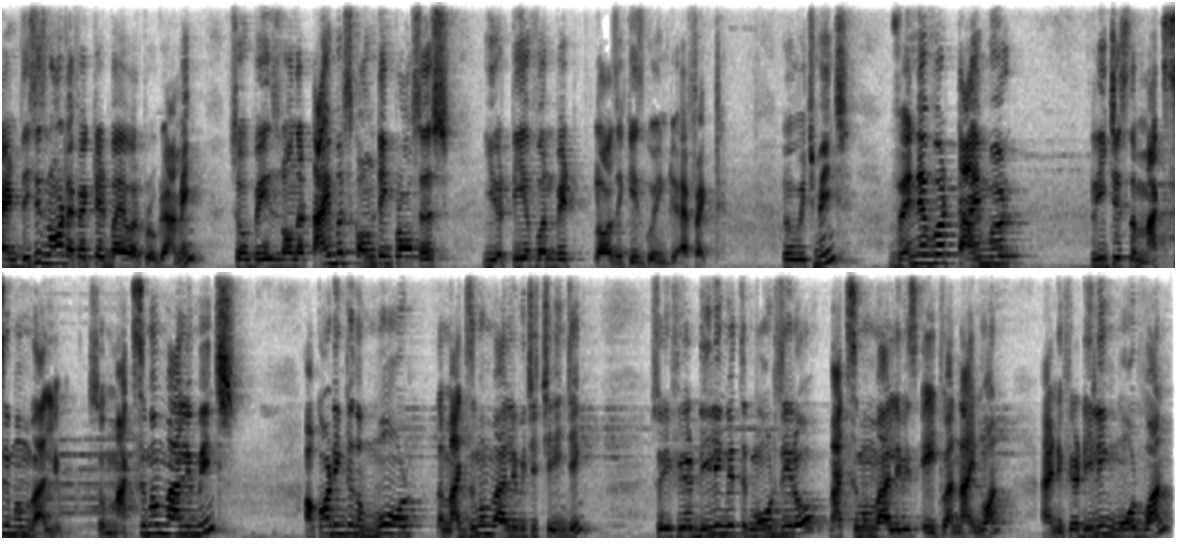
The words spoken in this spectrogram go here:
and this is not affected by our programming. So based on the timers counting process your TF1 bit logic is going to affect. So which means whenever timer reaches the maximum value. So maximum value means according to the mode the maximum value which is changing. So if you are dealing with mode 0 maximum value is 8191 and if you are dealing mode 1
